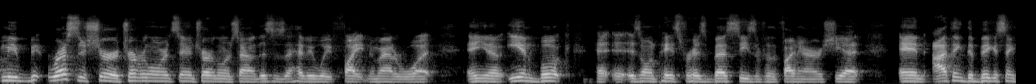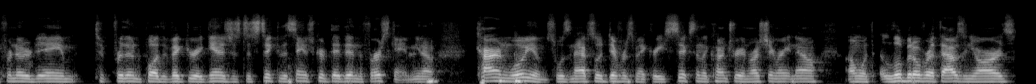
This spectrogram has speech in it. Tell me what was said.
I mean, rest assured, Trevor Lawrence and Trevor Lawrence out. This is a heavyweight fight, no matter what. And you know, Ian Book is on pace for his best season for the Fighting Irish yet. And I think the biggest thing for Notre Dame to, for them to pull out the victory again is just to stick to the same script they did in the first game. You know, Kyren Williams was an absolute difference maker. He's sixth in the country in rushing right now, um, with a little bit over a thousand yards.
